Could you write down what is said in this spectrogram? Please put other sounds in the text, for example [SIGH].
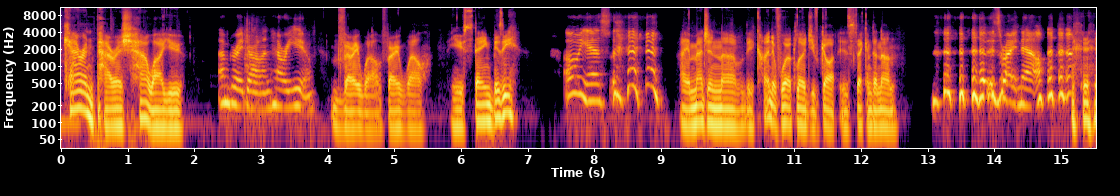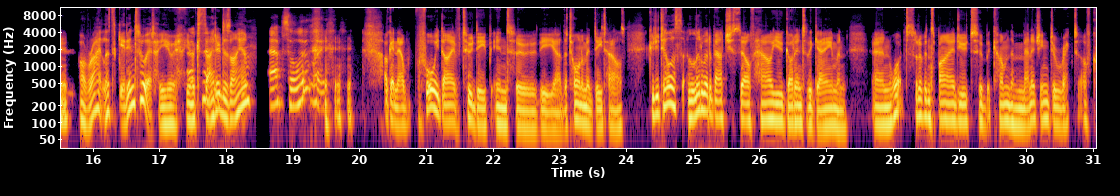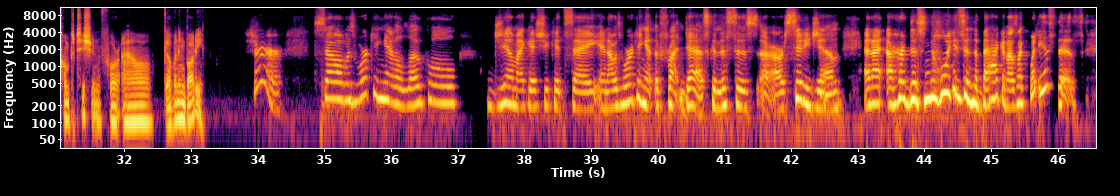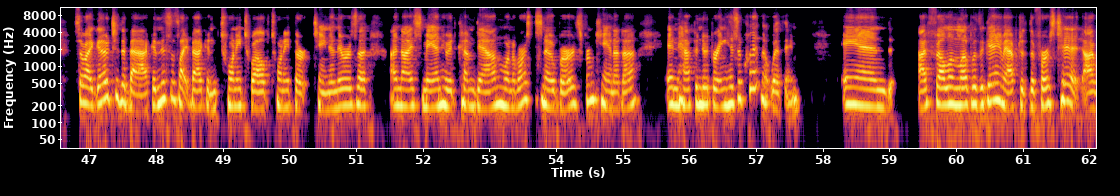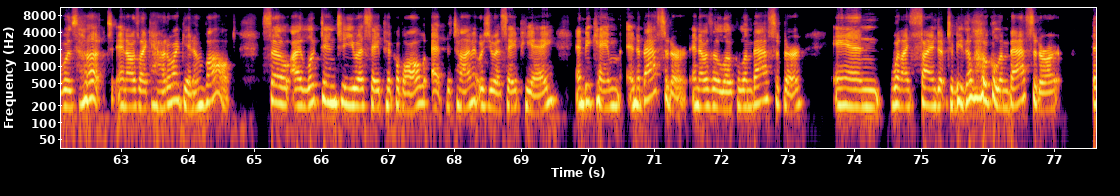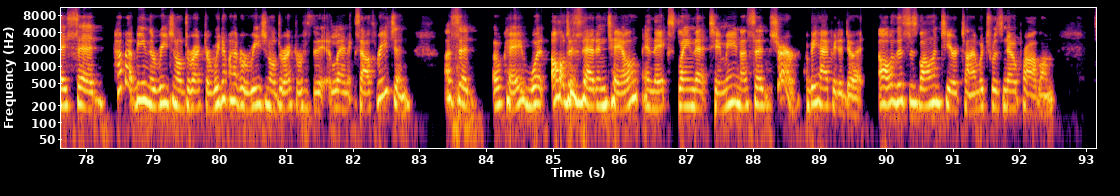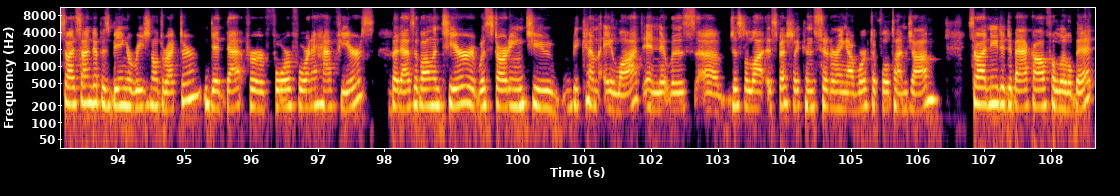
Karen Parrish, how are you? I'm great, darling. How are you? Very well, very well. Are you staying busy? Oh, yes. [LAUGHS] I imagine uh, the kind of workload you've got is second to none. [LAUGHS] it is right now. [LAUGHS] [LAUGHS] All right, let's get into it. Are you, are you Okay. excited as I am? Absolutely. okay, now before we dive too deep into the uh, the tournament details, could you tell us a little bit about yourself, how you got into the game, and and what sort of inspired you to become the managing director of competition for our governing body? Sure. So I was working at a local gym, I guess you could say, and I was working at the front desk, and this is uh, our city gym. And I, I heard this [LAUGHS] noise in the back, and I was like, what is this? So I go to the back, and this is like back in 2012, 2013. And there was a, a nice man who had come down, one of our snowbirds from Canada, and happened to bring his equipment with him. And I fell in love with the game after the first hit. I was hooked and I was like, how do I get involved? So I looked into USA Pickleball. At the time, it was USAPA and became an ambassador. And I was a local ambassador. And when I signed up to be the [LAUGHS] local ambassador, they said, How about being the regional director? We don't have a regional director for the Atlantic South region. I said, okay, what all [LAUGHS] does that entail? And they explained that to me. And I said, sure, I'd be happy to do it. All of this is volunteer time, which was no problem. So I signed up as being a regional director, did that for four, four and a half years. But as a volunteer, it was starting to become a lot, and it was uh, just a lot, especially considering I worked a full time job. So I needed to back off a little bit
